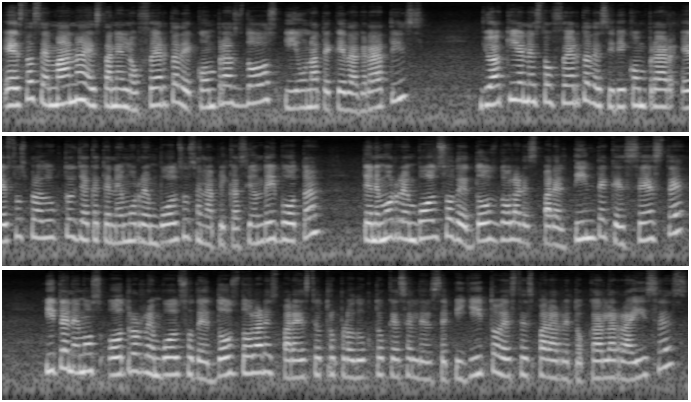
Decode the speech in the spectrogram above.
Esta semana están en la oferta de compras dos y una te queda gratis. Yo aquí en esta oferta decidí comprar estos productos ya que tenemos reembolsos en la aplicación de Ibota. Tenemos reembolso de 2 dólares para el tinte que es este. Y tenemos otro reembolso de 2 dólares para este otro producto que es el del cepillito. Este es para retocar las raíces.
